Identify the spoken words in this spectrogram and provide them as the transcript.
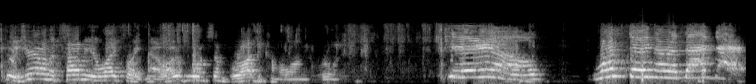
Dude, you're having the time of your life right now. Why would you want some broad to come along and ruin it? Gil, one thing or another.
